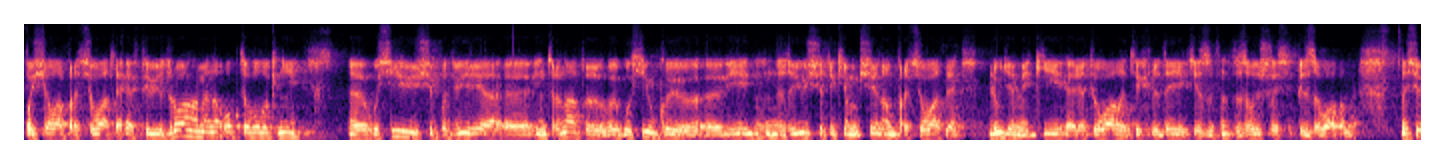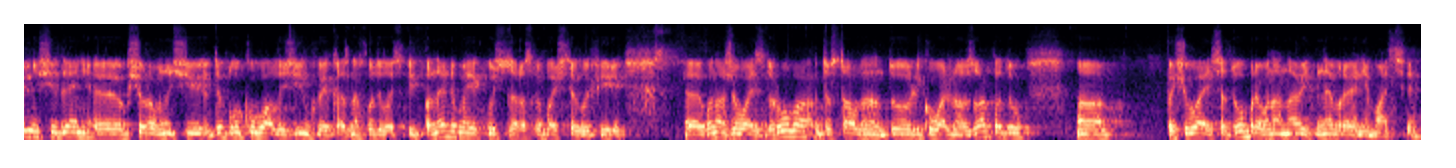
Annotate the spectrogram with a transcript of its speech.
почала працювати FPV-дронами на оптоволокні, е, усіюючи подвір'я інтернату вибухівкою і не даючи таким чином працювати людям, які рятували тих людей, які залишилися під завалами. На сьогоднішній день вчора вночі деблокували жінку, яка знаходилась під панелями. Якусь зараз ви бачите в ефірі. Вона жива і здорова, доставлена до лікувального закладу. Почувається добре, вона навіть не в реанімації.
